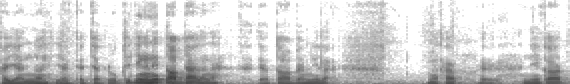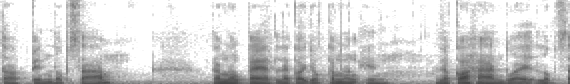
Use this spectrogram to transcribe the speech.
ขยันหน่อยอยากจะจัดรูปที่จริงอันนี้ตอบได้แล้วนะเดี๋ยวตอบแบบนี้แหละนะครับเอออันนี้ก็ตอบเป็นลบสาม กำลังแปดแล้วก็ยกกำลัง n แล้วก็หารด้วยลบส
